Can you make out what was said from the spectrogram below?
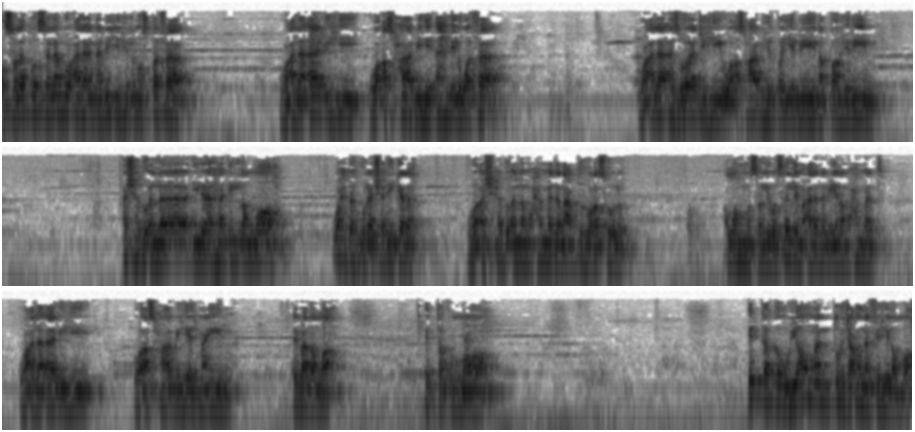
والصلاة والسلام على نبيه المصطفى وعلى آله وأصحابه أهل الوفاء وعلى أزواجه وأصحابه الطيبين الطاهرين. أشهد أن لا إله إلا الله وحده لا شريك له وأشهد أن محمدا عبده ورسوله. اللهم صل وسلم على نبينا محمد وعلى آله وأصحابه أجمعين. عباد الله اتقوا الله. اتقوا يوما ترجعون فيه إلى الله.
